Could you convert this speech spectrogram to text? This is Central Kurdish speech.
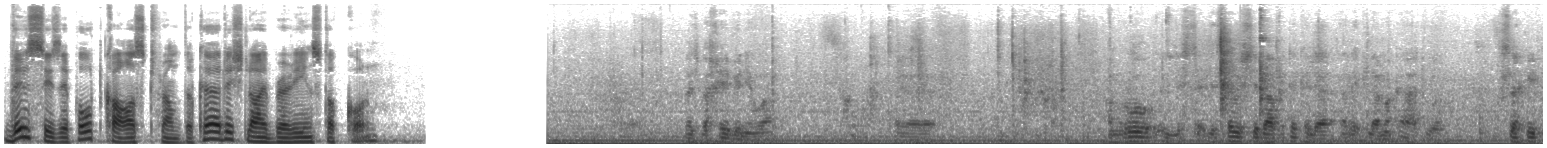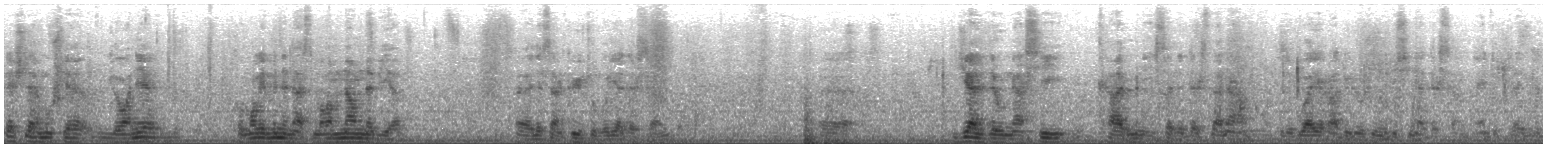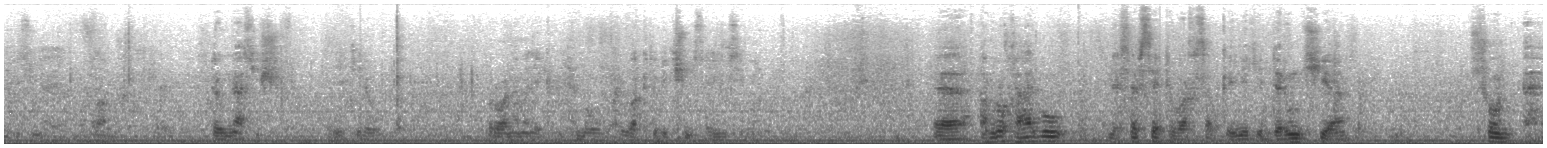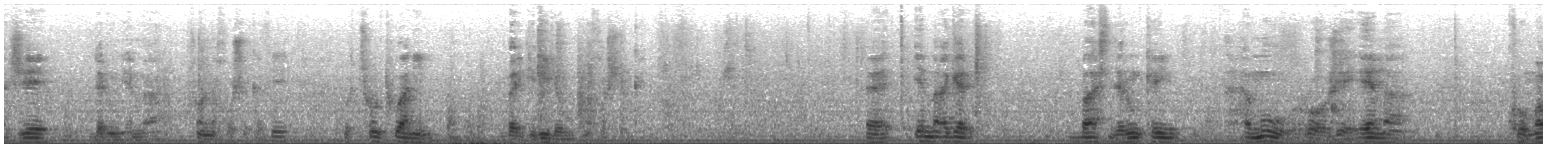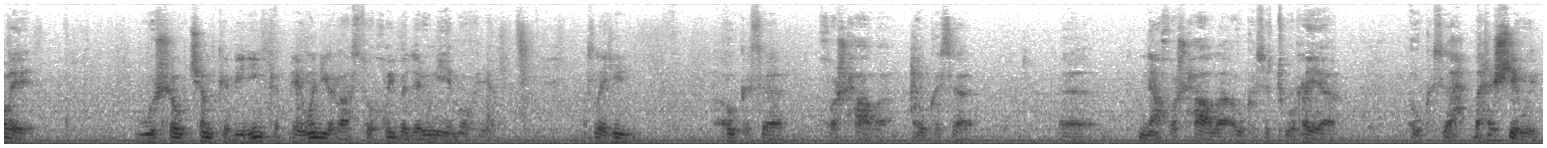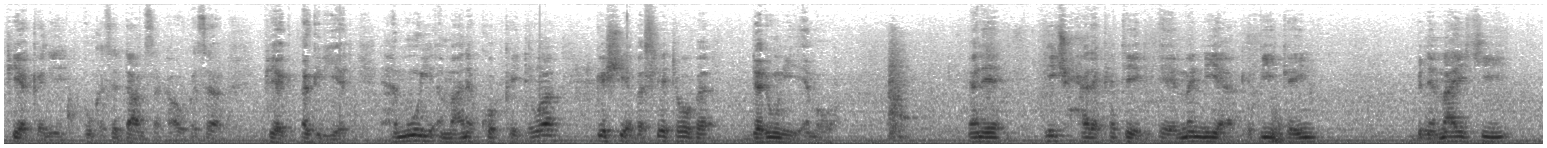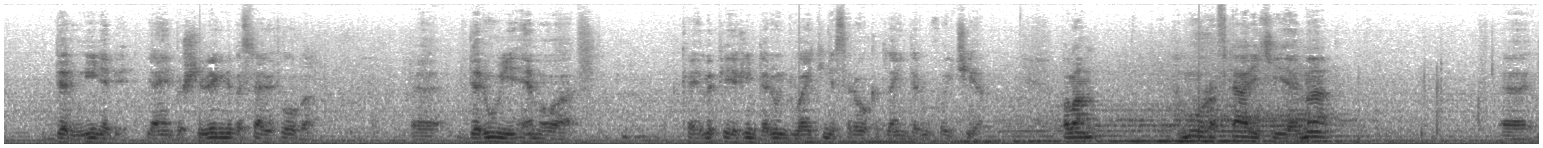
This is a podcast from the Kurdish Library in Stockholm. امرو لسوي السباقتك لريكلامك هاتوا صحيح ليش لها موش لوانه كمالي من الناس مالا منام نبيا لسان كيوتو بوليا درسان جال درو ناسي كار من يسر درسانا هم لە دوای رادیۆلۆژی مدیسینا دەرسم دکترای مدیسینایە دەوناسیش یەکی لەو ڕۆنەمەێکم هەموو هەروە کتێکیشم سەریسی ئەمڕۆ خار بوو لەسەر سێتەوە قسە بکەینێکی دەروون چییە چۆن ئەهژێ دەروون ئێمە چۆن نەخۆشەکەفێ و چۆن توانین بەرگری لەو نەخۆشەکەین ئێمە ئەگەر باس دەروونکەین هەموو ڕۆژێ ئێمە کۆمەڵێ وشە و چەم کە بینین کە پەیوەندی ڕاستۆخۆی بە دەرونی ئێمە هەیە مثلین ئەو کەسە خۆشحاڵە ئەو کەسە ناخۆشحاڵە ئەو کەسە تووڕەیە ئەو کەسە بە هە شێوەی پێکەنی ئەو کەسە دامسەکە ئەو کەسە پێک ئەگرێت هەمووی ئەمانە کۆبکەیتەوە گەشتی ئەبەسێتەوە بە دەرونی ئێمەوە یعنی هیچ حرەکەتێک ئێمە نییە کە بیکەین بنەمایەکی دەرونی نەبێت یاین بە شێوێک نە بەساوێتەوە بە دەرونی ئێمەوە کە ئێمە پێژین دەرون دوایتی نەسەرەوە کە بڵین دەرون خۆی چییە بەڵام هەموو ڕفتارێکی ئێمە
